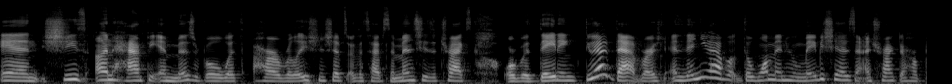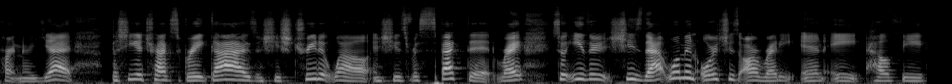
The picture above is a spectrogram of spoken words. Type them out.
and she's unhappy and miserable with her relationships or the types of men she attracts or with dating. Do you have that version. And then you have the woman who maybe she hasn't attracted her partner yet, but she attracts great guys and she's treated well and she's respected, right? So either she's that woman or she's already in a healthy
